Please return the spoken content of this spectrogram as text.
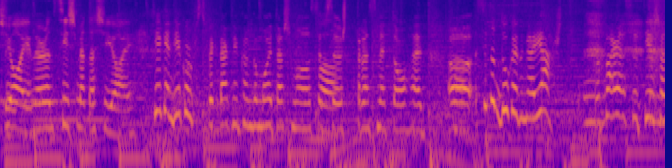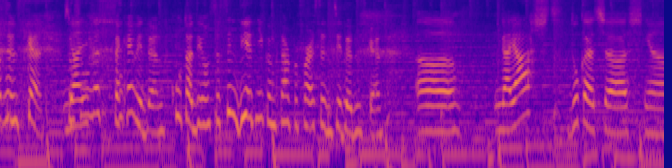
shijoj, më e rëndësishme ta shijoj. Ti e ke ndjekur spektaklin Këngë Moj tashmë, po. sepse është transmetohet, po. si të duket nga jashtë, përpara se të jesh atje në skenë? Se shumë dhe s'e kemi idenë ku ta di unë, se si ndihet një këngëtar përpara se të ngjitet në skenë? Nga jashtë, duket që është një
